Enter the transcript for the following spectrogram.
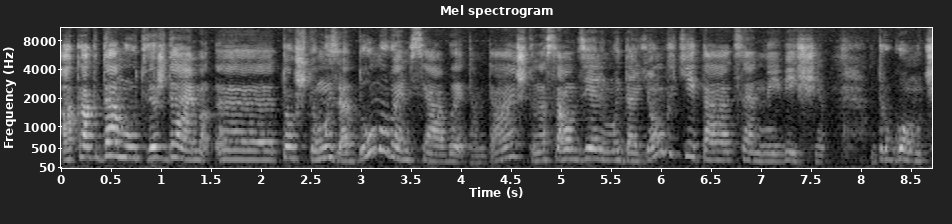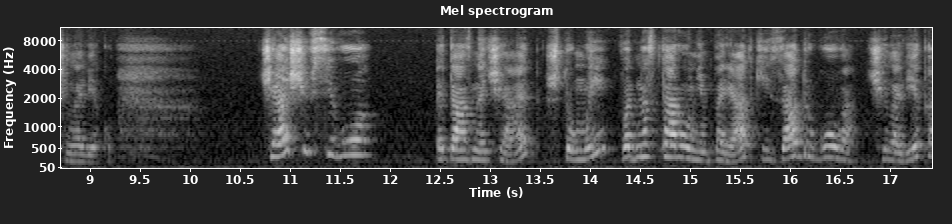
А когда мы утверждаем э, то, что мы задумываемся об этом, да, что на самом деле мы даем какие-то ценные вещи другому человеку, чаще всего это означает, что мы в одностороннем порядке за другого человека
